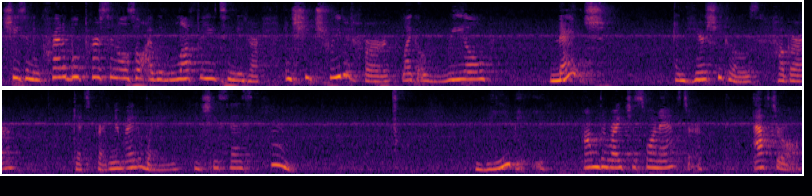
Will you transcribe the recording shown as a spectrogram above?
She's an incredible person, also. I would love for you to meet her. And she treated her like a real mensch. And here she goes. Hagar gets pregnant right away. And she says, Hmm maybe I'm the righteous one after. After all,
